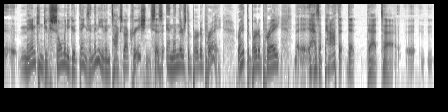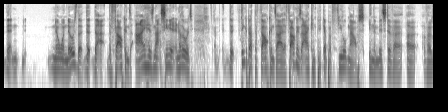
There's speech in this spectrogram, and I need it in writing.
uh, man can do so many good things. And then he even talks about creation. He says and then there's the bird of prey right? The bird of prey uh, has a path that that that uh, that no one knows that the, the, the, falcon's eye has not seen it. In other words, the, think about the falcon's eye. The falcon's eye can pick up a field mouse in the midst of a, a of a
